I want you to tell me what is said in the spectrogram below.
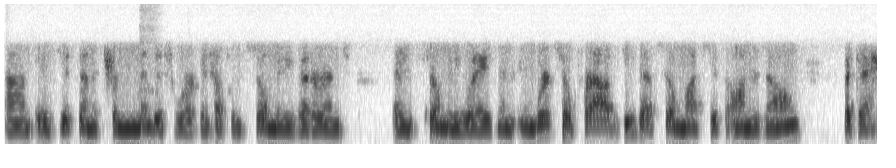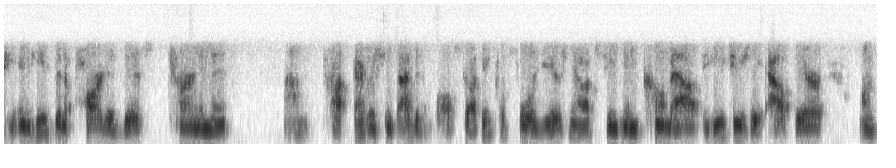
um, has just done a tremendous work in helping so many veterans in so many ways, and, and we're so proud. He does so much just on his own but uh, and he's been a part of this tournament um, pro- ever since I've been involved. So I think for four years now, I've seen him come out, and he's usually out there on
